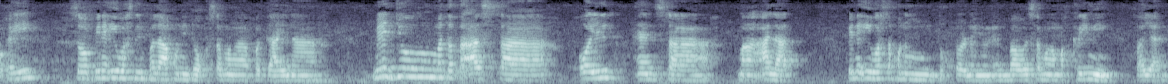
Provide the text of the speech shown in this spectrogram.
Okay? So, pinaiwas din pala ako ni Doc sa mga pagkain na medyo matataas sa oil and sa mga alat. Pinaiwas ako ng doktor na yun and bawal sa mga makrimi. So, ayan.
